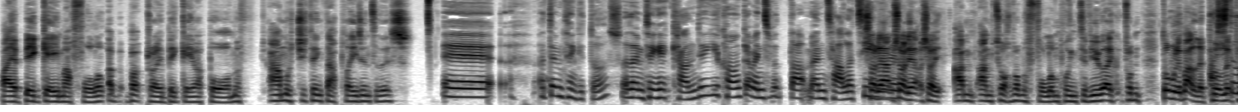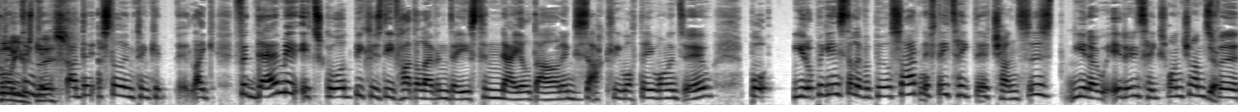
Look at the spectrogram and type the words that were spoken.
by a big game at Fulham, uh, probably a big game at Bournemouth. How much do you think that plays into this? Uh, I don't think it does. I don't think it can do. You can't go into that mentality. Sorry, I'm sorry. Sorry, I'm, I'm talking from a Fulham point of view. Like from, don't worry about Liverpool. Liverpool are used to it, this. I, I, still don't think it. Like for them, it, it's good because they've had 11 days to nail down exactly what they want to do. But you're up against the Liverpool side, and if they take their chances, you know, it only takes one chance yeah. for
